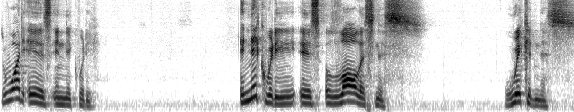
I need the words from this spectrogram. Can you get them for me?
What is iniquity? Iniquity is lawlessness, wickedness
